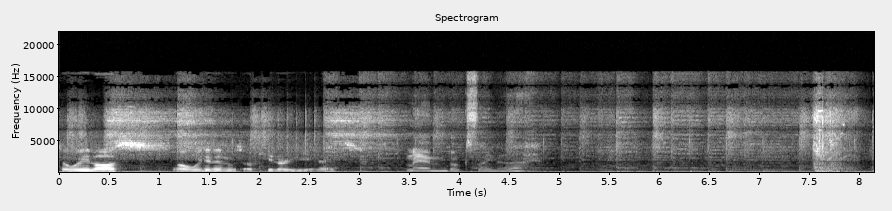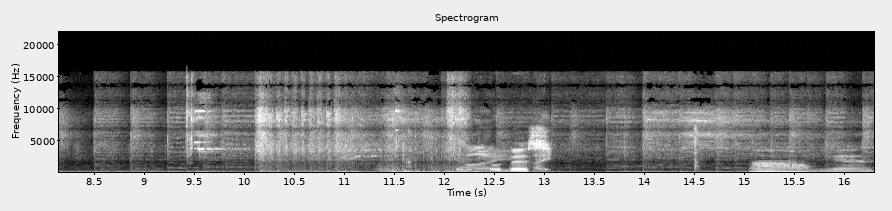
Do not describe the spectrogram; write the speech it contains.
So we lost. Oh, we didn't lose our killer So we'll throw this. Oh man.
